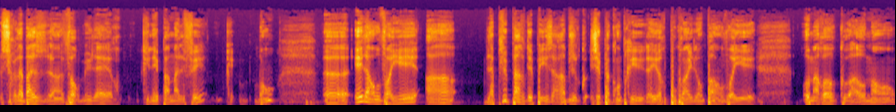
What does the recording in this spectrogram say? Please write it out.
sur la base d'un formulaire qui n'est pas mal fait, bon, et l'a envoyé à la plupart des pays arabes, je n'ai pas compris d'ailleurs pourquoi ils l'ont pas envoyé au Maroc ou à Oman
